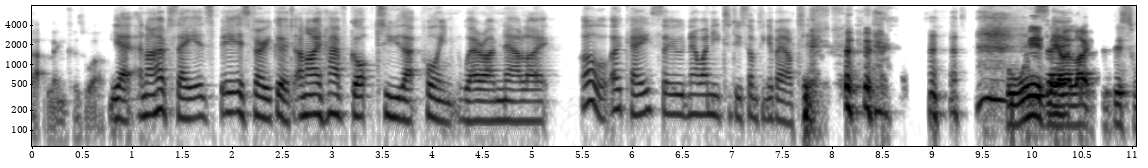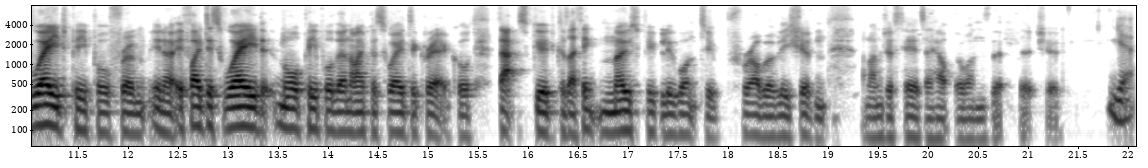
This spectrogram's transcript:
that link as well. Yeah, and I have to say it's it is very good. And I have got to that point where I'm now like Oh, okay. So now I need to do something about it. well, weirdly, so, I like to dissuade people from, you know, if I dissuade more people than I persuade to create a course, that's good because I think most people who want to probably shouldn't. And I'm just here to help the ones that, that should. Yeah.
